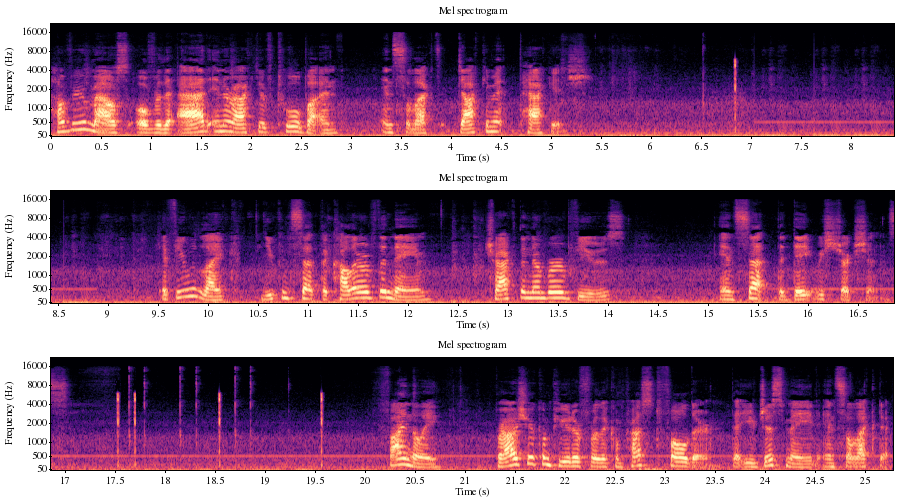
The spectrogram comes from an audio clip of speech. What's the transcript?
Hover your mouse over the Add Interactive Tool button and select Document Package. If you would like, you can set the color of the name, track the number of views, and set the date restrictions. Finally, browse your computer for the compressed folder that you just made and select it.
